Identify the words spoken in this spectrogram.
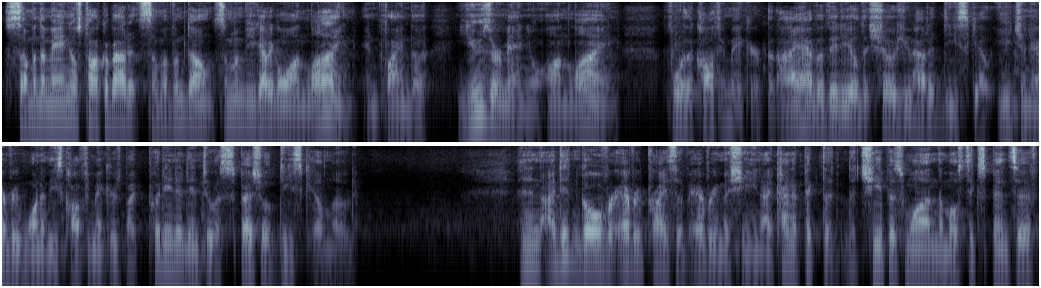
Some of the manuals talk about it, some of them don't. Some of you got to go online and find the user manual online for the coffee maker. But I have a video that shows you how to descale each and every one of these coffee makers by putting it into a special descale mode. And I didn't go over every price of every machine. I kind of picked the, the cheapest one, the most expensive.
